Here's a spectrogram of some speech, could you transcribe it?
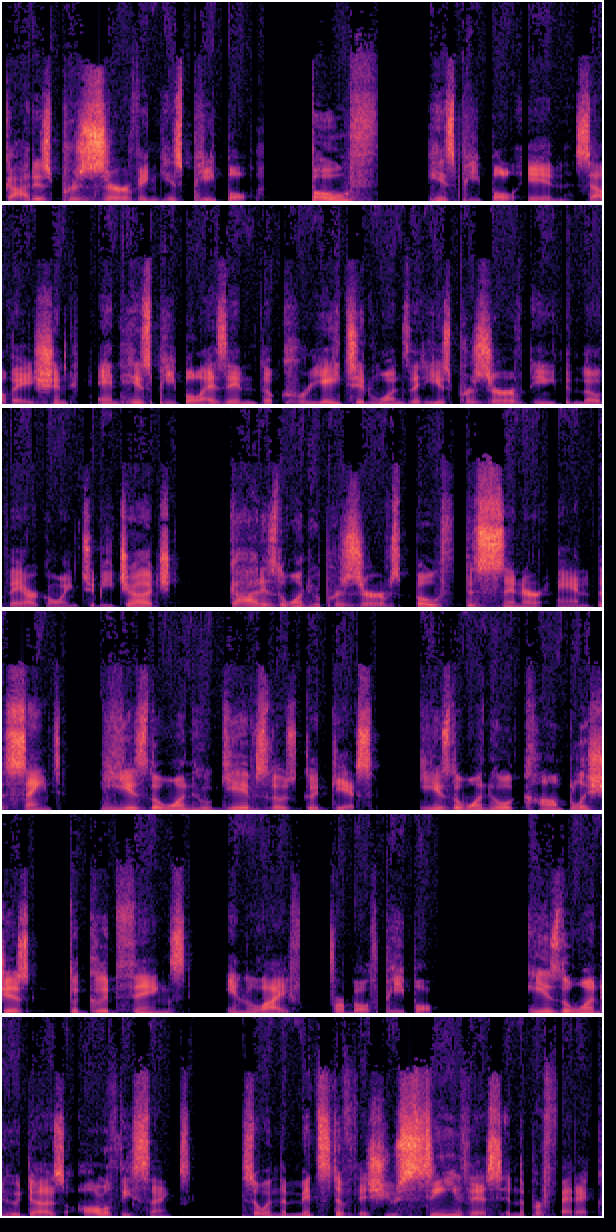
God is preserving his people, both his people in salvation and his people as in the created ones that he has preserved, even though they are going to be judged. God is the one who preserves both the sinner and the saint. He is the one who gives those good gifts. He is the one who accomplishes the good things in life for both people. He is the one who does all of these things. So, in the midst of this, you see this in the prophetic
